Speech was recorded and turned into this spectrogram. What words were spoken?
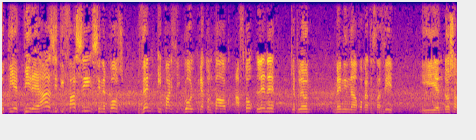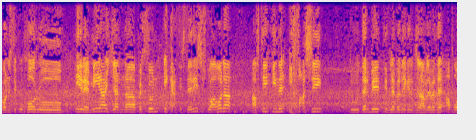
ότι επηρεάζει τη φάση. Συνεπώς δεν υπάρχει γκολ για τον ΠΑΟΚ. Αυτό λένε και πλέον μένει να αποκατασταθεί η εντός αγωνιστικού χώρου ηρεμία για να απεχθούν οι καθυστερήσεις του αγώνα. Αυτή είναι η φάση του ντέρμπι. Τη βλέπετε και την ξαναβλέπετε από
